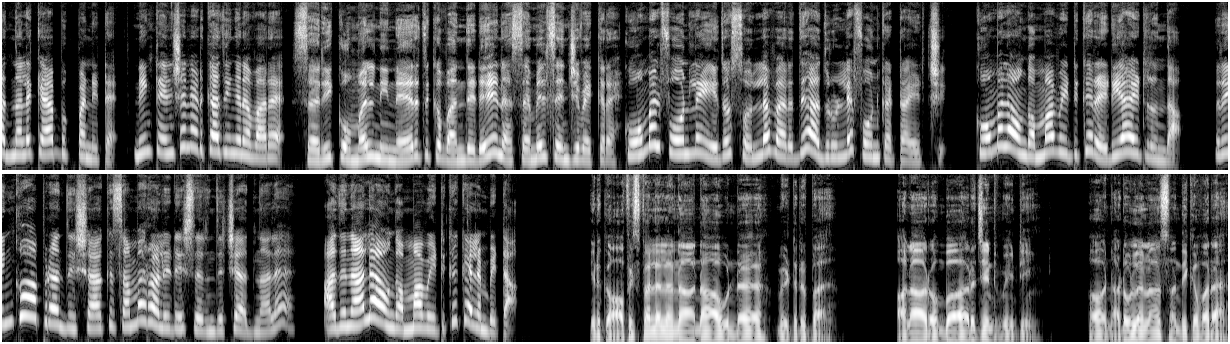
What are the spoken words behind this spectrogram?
அதனால கேப் புக் பண்ணிட்டேன். நீங்க டென்ஷன் எடுக்காதீங்க நான் வரேன். சரி கோமல் நீ நேரத்துக்கு வந்துடு. நான் செமில் செஞ்சு வைக்கிறேன். கோமல் போன்ல ஏதோ சொல்ல வருது அதுக்குள்ளே ஃபோன் கட் ஆயிடுச்சு. கோமல் அவங்க அம்மா வீட்டுக்கு ரெடி ஆயிட்டு இருந்தா. ரிங்கு அப்புறம் திஷாக்கு சம்மர் ஹாலிடேஸ் இருந்துச்சு அதனால அதனால அவங்க அம்மா வீட்டுக்கு கிளம்பிட்டா. எனக்கு ஆஃபீஸ் வேலை இல்லைன்னா நான் உன்னை விட்டுருப்பேன். ஆனா ரொம்ப அர்ஜென்ட் மீட்டிங். ஓ நடுவில் நான் சந்திக்க வரேன்.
